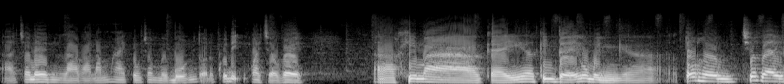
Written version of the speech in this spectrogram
À, cho nên là vào năm 2014 tôi đã quyết định quay trở về. À, khi mà cái kinh tế của mình à, tốt hơn trước đây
